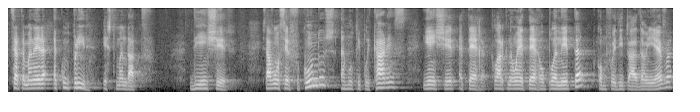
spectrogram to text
de certa maneira, a cumprir este mandato de encher. Estavam a ser fecundos, a multiplicarem-se e a encher a terra. Claro que não é a terra o planeta, como foi dito a Adão e Eva,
